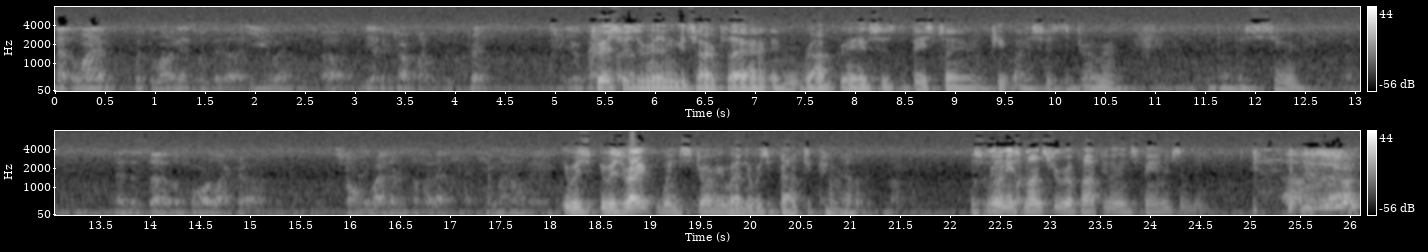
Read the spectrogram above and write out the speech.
Now, the lineup with Thelonious, was it uh, you and uh, the other guitar player? Was it Chris? that you were playing Chris was the rhythm guitar player and Rob Graves was the bass player and Pete Weiss was the drummer and Bob was the singer. Is this uh, before, like, uh, stormy weather and stuff like that had come out? It was, it was right when Stormy Weather was about to come out. Okay. Is So that Thelonious. Monster real popular in Spain or something? Uh,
